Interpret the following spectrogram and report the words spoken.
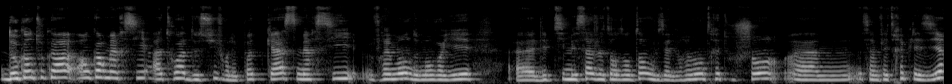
Donc en tout cas, encore merci à toi de suivre les podcasts. Merci vraiment de m'envoyer euh, des petits messages de temps en temps. Vous êtes vraiment très touchants. ça me fait très plaisir.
